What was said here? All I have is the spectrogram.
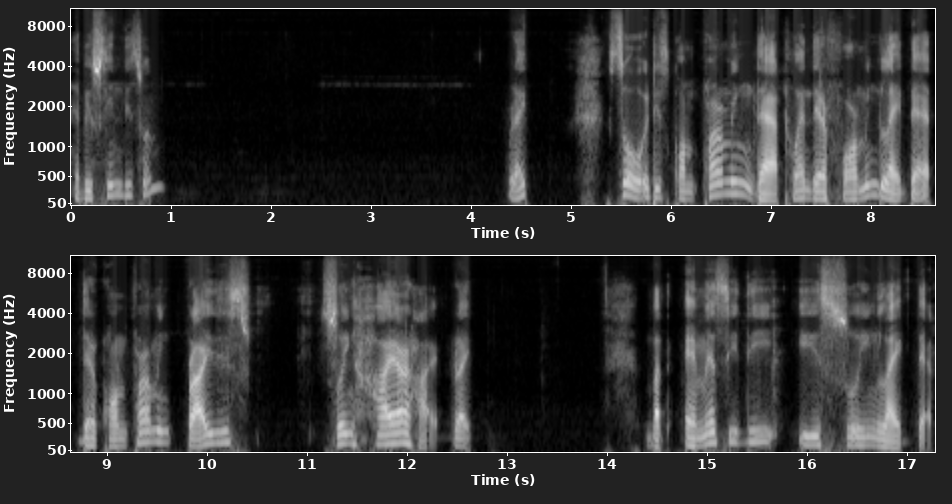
Have you seen this one? Right? So it is confirming that when they're forming like that they're confirming price is showing higher high right? But MACD is showing like that.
